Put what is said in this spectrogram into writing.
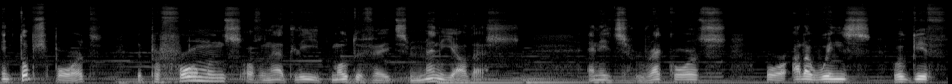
In top sport, the performance of an athlete motivates many others, and its records or other wins will give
